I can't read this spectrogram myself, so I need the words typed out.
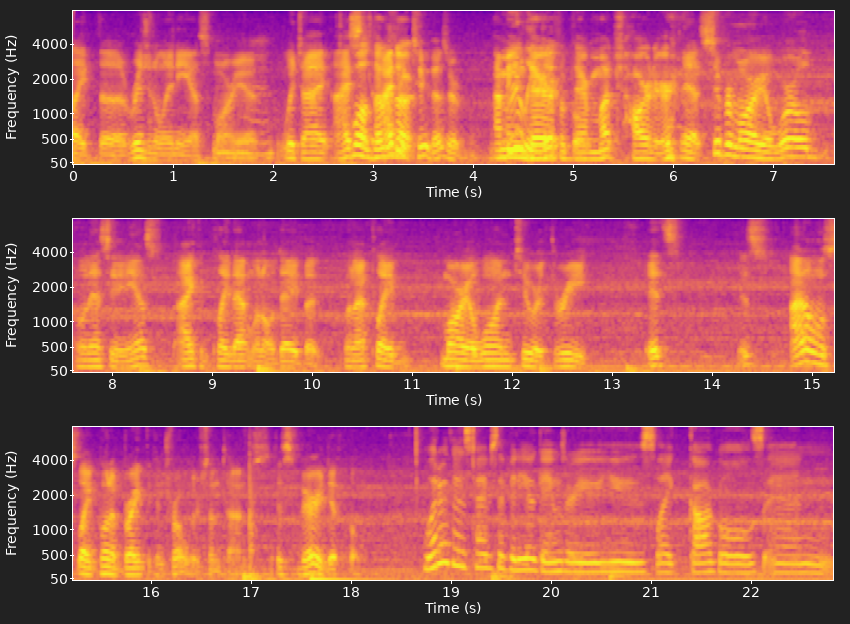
like the original NES Mario, Mhm. which I I, Well, st- I those do are- too. Those are I mean, really they're difficult. they're much harder. Yeah, Super Mario World on SNES, I could play that one all day. But when I play Mario one, two, or three, it's it's I almost like want to break the controller sometimes. It's very difficult. What are those types of video games where you use like goggles and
